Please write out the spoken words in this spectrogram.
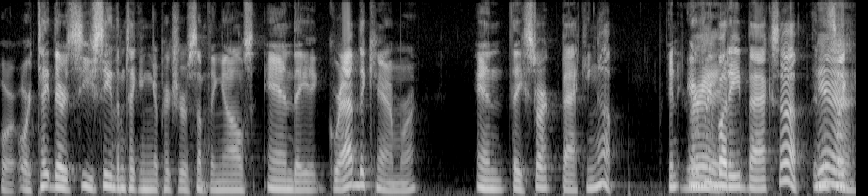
or or take there's you see them taking a picture of something else, and they grab the camera, and they start backing up, and Right. everybody backs up, and it's like,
